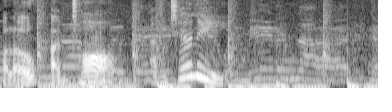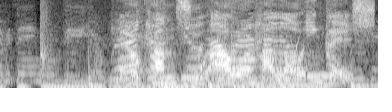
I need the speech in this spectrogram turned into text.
Hello, I'm Tom. I'm Jenny. Welcome to our Hello English.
